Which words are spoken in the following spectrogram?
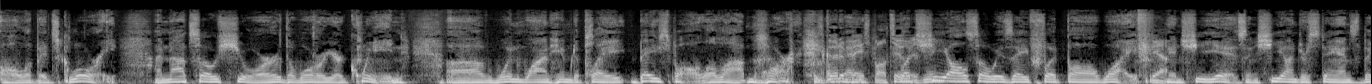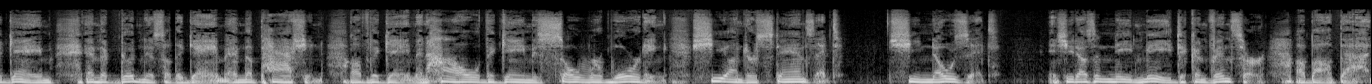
all of its glory. I'm not so sure the Warrior Queen uh, wouldn't want him to play baseball a lot more. He's good at baseball, too, But she he? also is a football wife, Yeah. and she is, and she understands the game and the goodness of the game and the passion of the game and how the game is so rewarding. She understands it. She knows it. And she doesn't need me to convince her about that.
